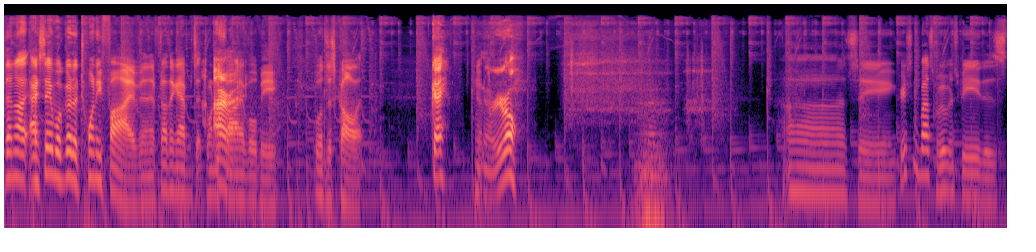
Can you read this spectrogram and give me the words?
then I, I say we'll go to 25, and if nothing happens at 25, we'll be, we'll just call it. Okay. Yep. Now reroll. Uh, let's see. Increasing bot's movement speed is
